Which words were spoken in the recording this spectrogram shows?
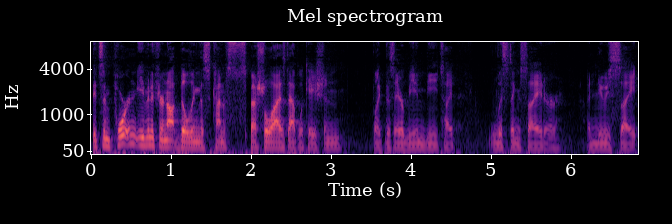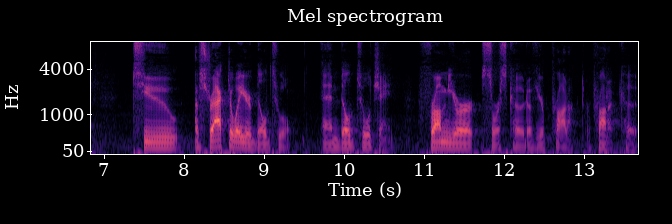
It's important, even if you're not building this kind of specialized application like this Airbnb type listing site or a news site, to abstract away your build tool and build toolchain from your source code of your product or product code.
